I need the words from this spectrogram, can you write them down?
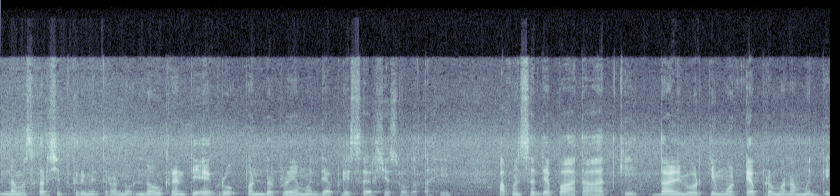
नमस्कार शेतकरी मित्रांनो नवक्रांती ॲग्रो पंढरपूर यामध्ये आपले सरसे स्वागत आहे. आपण सध्या पाहत आहात की डाळिंबीवरती मोठ्या प्रमाणामध्ये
